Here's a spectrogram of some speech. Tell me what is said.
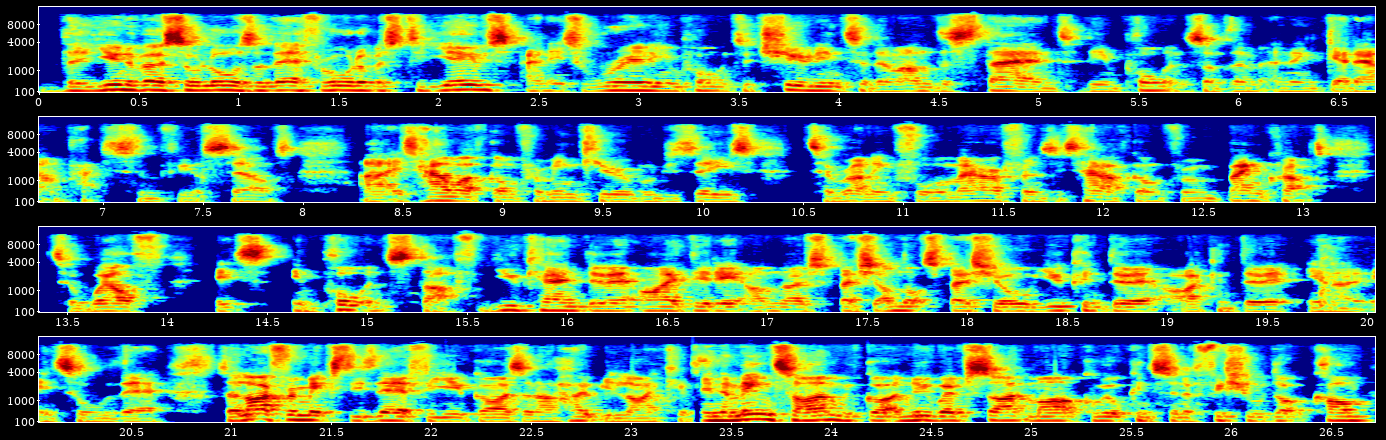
the universal laws are there for all of us to use, and it's really important to tune into them, understand the importance of them, and then get out and practice them for yourselves. Uh, it's how I've gone from incurable disease to running four marathons. It's how I've gone from bankrupt to wealth. It's important stuff. You can do it. I did it. I'm no special. I'm not special. You can do it. I can do it. You know, it's all there. So Life Remixed is there for you guys, and I hope you like it. In the meantime, we've got a new website, markwilkinsonofficial.com.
